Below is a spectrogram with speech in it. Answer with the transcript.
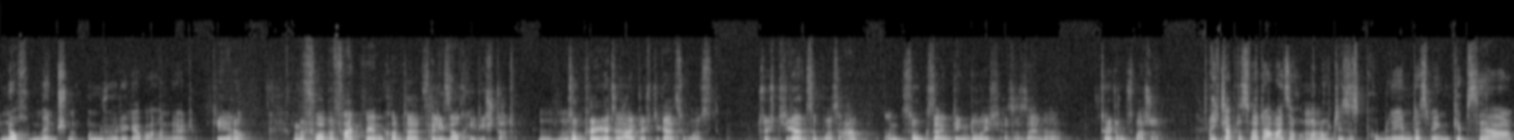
noch menschenunwürdiger behandelt. genau. Und bevor er befragt werden konnte, verließ auch hier die Stadt. Und so pilgerte er halt durch die ganze US durch die ganze USA und zog sein Ding durch, also seine Tötungsmasche. Ich glaube, das war damals auch immer noch dieses Problem. Deswegen gibt es ja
